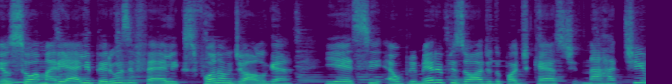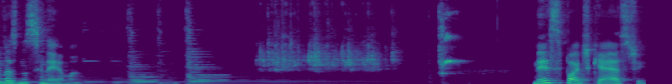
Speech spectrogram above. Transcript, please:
eu sou a Marielle Peruzzi Félix, fonoaudióloga, e esse é o primeiro episódio do podcast Narrativas no Cinema. Nesse podcast,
